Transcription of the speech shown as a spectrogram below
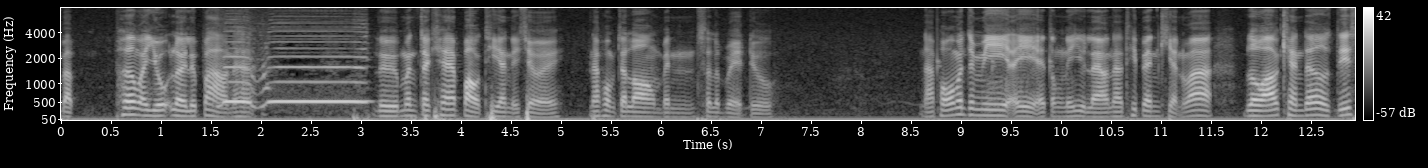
แบบเพิ่มอายุเลยหรือเปล่านะฮะ หรือมันจะแค่เป่าเทียนเฉยๆนะ ผมจะลองเป็น celebrate ดู นะเพราะว่ามันจะมีไอ้ไอ้ตรงนี้อยู่แล้วนะที่เป็นเขียนว่า blow out candles this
